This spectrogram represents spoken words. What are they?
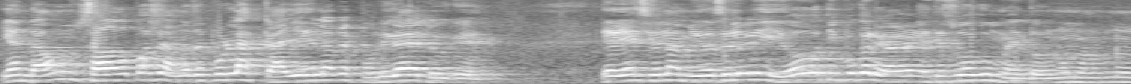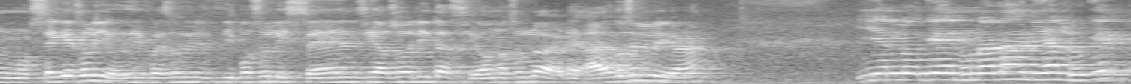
Y andaba un sábado paseándose por las calles de la República de Luque. Y había sido el amigo se le olvidó, tipo, cargar este su documento. No, no, no, sé qué se olvidó, si fue su, tipo su licencia, su habilitación, no sé, algo se le olvidó, ¿verdad? Y en lo que en una de las avenidas Luque,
